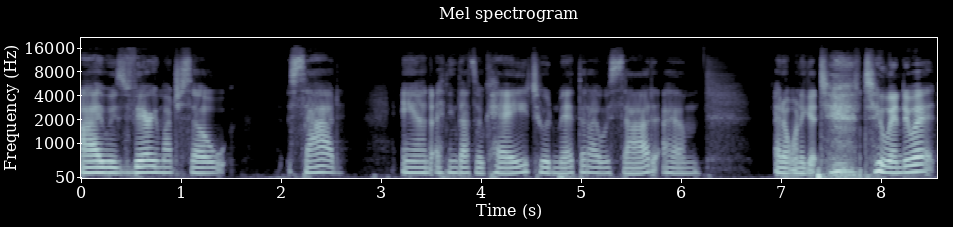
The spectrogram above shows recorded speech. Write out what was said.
I was very much so sad. And I think that's okay to admit that I was sad. Um, I don't want to get too, too into it.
